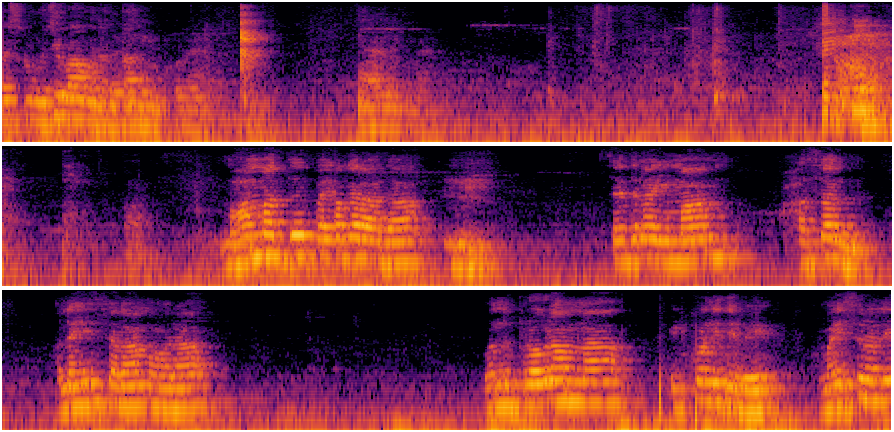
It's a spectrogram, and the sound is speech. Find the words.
ಹೆಸರು ಮುಜೀಬ್ ಅಹಮದ್ ಮೊಹಮ್ಮದ್ ಪೈಗರಾದ ಸೈದನ ಇಮಾಮ್ ಹಸನ್ ಅಲಹಿ ಸಲಾಂ ಅವರ ಒಂದು ಪ್ರೋಗ್ರಾಮ್ನ ಇಟ್ಕೊಂಡಿದ್ದೀವಿ. ಮೈಸೂರಲ್ಲಿ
